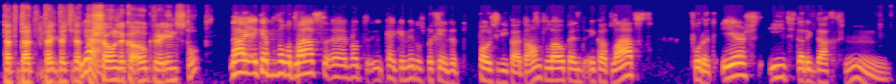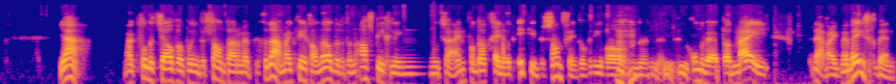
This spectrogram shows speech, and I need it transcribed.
Dat, dat, dat, dat je dat persoonlijke ook erin stopt? Nou, ik heb bijvoorbeeld laatst, uh, want kijk, inmiddels begint het positief uit de hand te lopen. En ik had laatst voor het eerst iets dat ik dacht, hmm, ja, maar ik vond het zelf ook wel interessant, daarom heb ik het gedaan. Maar ik vind gewoon wel dat het een afspiegeling moet zijn van datgene wat ik interessant vind. Of in ieder geval mhm. een, een, een, onderwerp dat mij nou, waar ik mee bezig ben.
